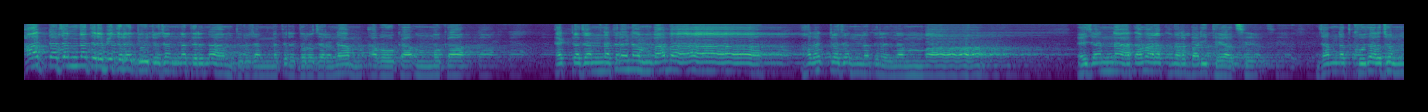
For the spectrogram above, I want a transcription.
আটটা জান্নাতের ভিতরে দুইটো জান্নাতের নাম, দুটো জান্নাতের দরজার নাম, আবুকা, উম্মুকা। একটা জান্নাতের নাম বাবা আর একটা জান্নাতের নাম মা। এই জান্নাত আমার আপনার বাড়িতে আছে। জান্নাত খোঁজার জন্য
